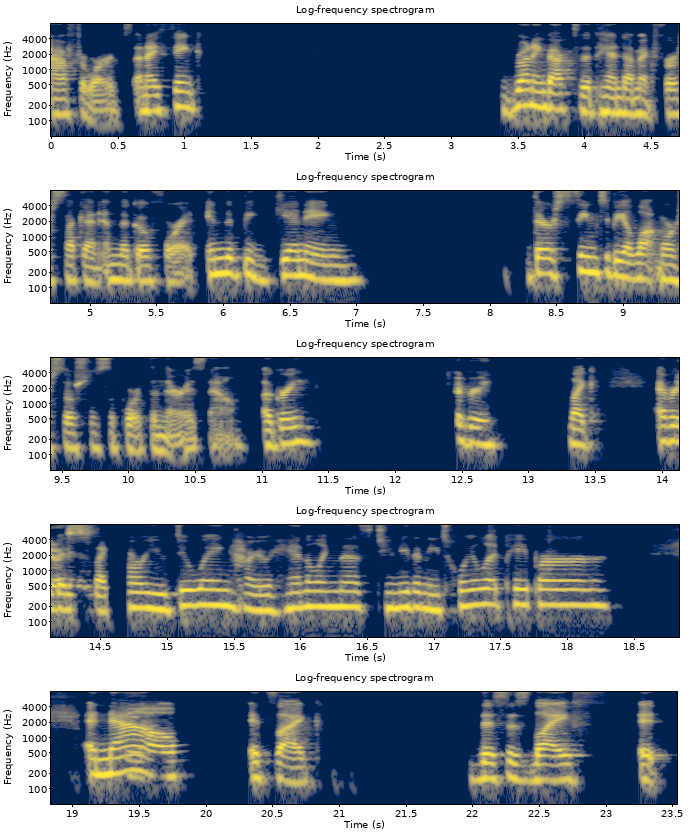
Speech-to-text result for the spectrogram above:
afterwards. And I think running back to the pandemic for a second and the go for it. In the beginning, there seemed to be a lot more social support than there is now. Agree? Agree. Like everybody's Yes. like, How are you doing? How are you handling this? Do you need any toilet paper? And now it's like, this is life. It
